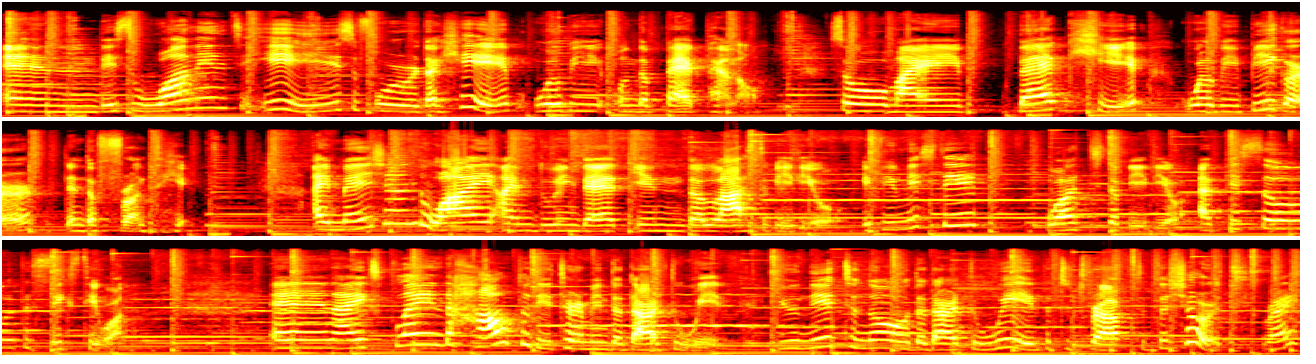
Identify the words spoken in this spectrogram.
and this one inch ease for the hip will be on the back panel. So my back hip will be bigger than the front hip. I mentioned why I'm doing that in the last video. If you missed it, watch the video, episode 61 and I explained how to determine the dart width. You need to know the dart width to draft the short, right?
